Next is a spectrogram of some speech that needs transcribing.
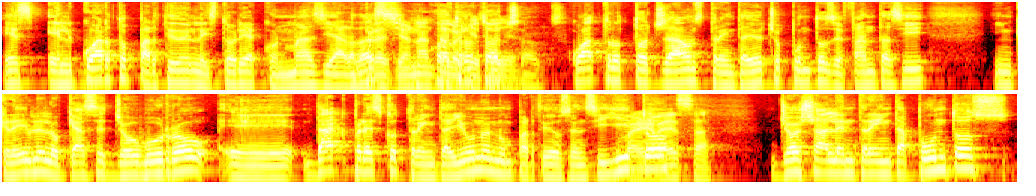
Es el cuarto partido en la historia con más yardas. Impresionante Cuatro touchdowns. Cuatro touchdowns, 38 puntos de fantasy. Increíble lo que hace Joe Burrow. Eh, Dak Prescott 31 en un partido sencillito. Regresa Josh Allen 30 puntos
